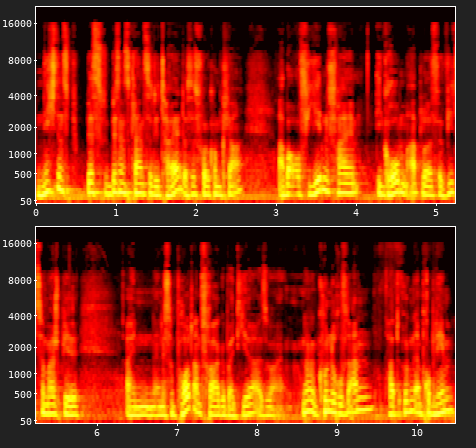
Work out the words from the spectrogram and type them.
Nicht ins, bis, bis ins kleinste Detail, das ist vollkommen klar, aber auf jeden Fall die groben Abläufe, wie zum Beispiel ein, eine Supportanfrage bei dir, also ne, ein Kunde ruft an, hat irgendein Problem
